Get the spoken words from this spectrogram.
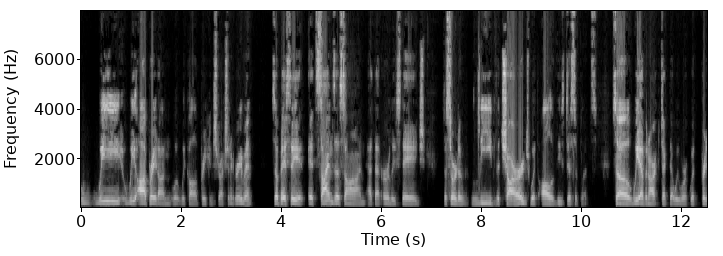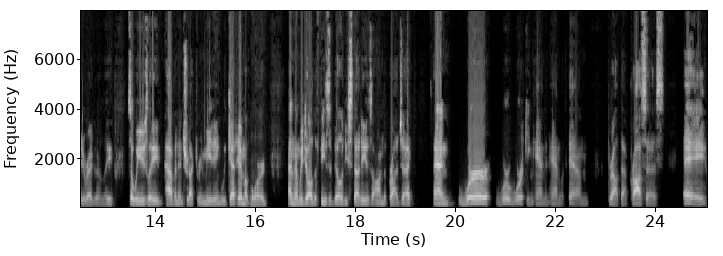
we we operate on what we call a pre-construction agreement. So basically, it, it signs us on at that early stage to sort of lead the charge with all of these disciplines. So we have an architect that we work with pretty regularly. So we usually have an introductory meeting. We get him aboard, and then we do all the feasibility studies on the project. And we're we're working hand in hand with him throughout that process. A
